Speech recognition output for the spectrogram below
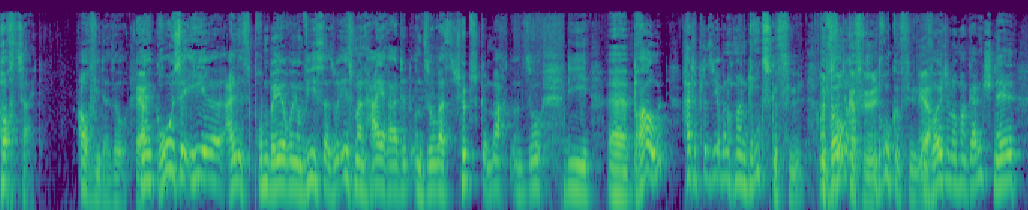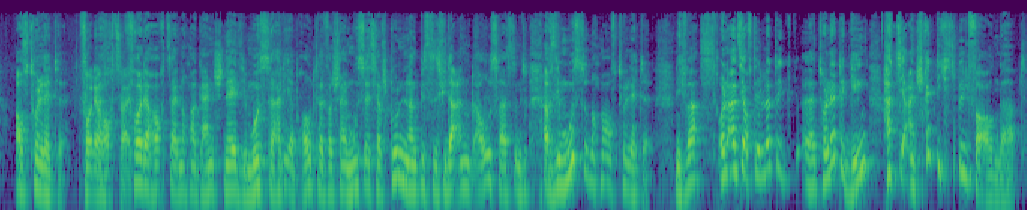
Hochzeit. Auch wieder so. Ja. Ne? Große Ehe, alles Promberium, wie es da so ist. Man heiratet und sowas hübsch gemacht und so. Die äh, Braut hatte plötzlich aber noch mal ein Drucksgefühl. Und Ein Druckgefühl? Ein Druckgefühl. Ja. Und wollte noch mal ganz schnell auf Toilette. Vor der Hochzeit. Vor der Hochzeit noch mal ganz schnell. Sie musste, hatte ihr Brautkleid wahrscheinlich, musste es ja stundenlang, bis du es wieder an und aus hast und so. Aber sie musste noch mal auf Toilette, nicht wahr? Und als sie auf Toilette, äh, Toilette ging, hat sie ein schreckliches Bild vor Augen gehabt.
